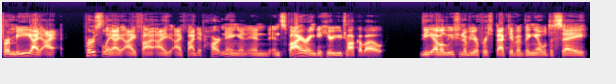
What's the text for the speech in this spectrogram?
for me. I, I personally I I find I, I find it heartening and, and inspiring to hear you talk about the evolution of your perspective and being able to say,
